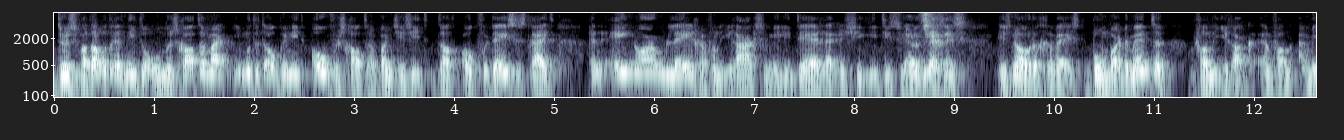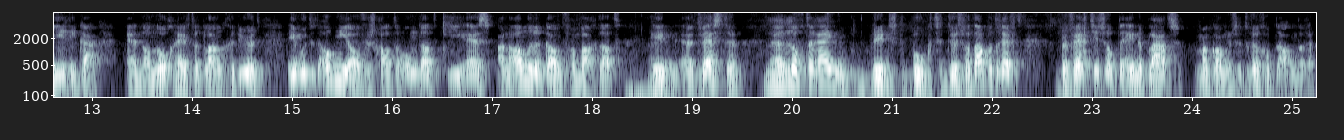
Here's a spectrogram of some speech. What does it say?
Dus wat dat betreft niet te onderschatten, maar je moet het ook weer niet overschatten. Want je ziet dat ook voor deze strijd een enorm leger van Iraakse militairen en Sjiitische ja, milities is nodig geweest. Bombardementen van Irak en van Amerika. En dan nog heeft het lang geduurd. En je moet het ook niet overschatten, omdat IS aan de andere kant van Bagdad, in het westen, eh, nog terreinwinst boekt. Dus wat dat betreft, bevechtjes op de ene plaats, maar komen ze terug op de andere.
